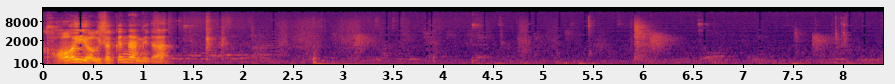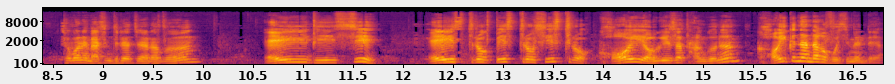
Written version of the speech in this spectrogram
거의 여기서 끝납니다. 저번에 말씀드렸죠 여러분? A, B, C. A 스트로크, B 스트로크, C 스트로크 거의 여기서 당구는 거의 끝난다고 보시면 돼요.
